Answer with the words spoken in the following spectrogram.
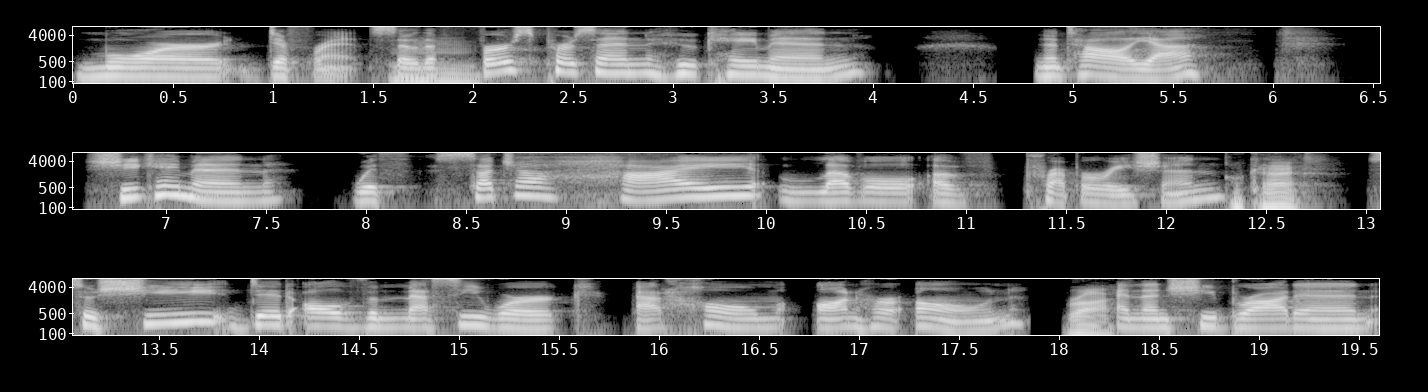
more different. So, the Mm. first person who came in, Natalia, she came in with such a high level of preparation. Okay. So she did all of the messy work at home on her own. Right. And then she brought in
